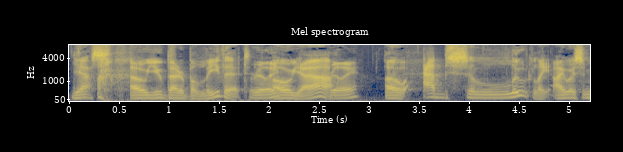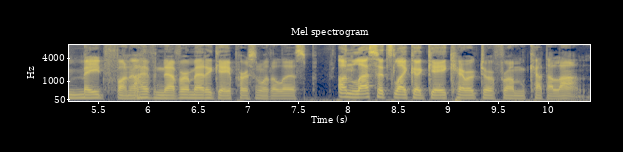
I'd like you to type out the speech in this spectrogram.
Yes. oh, you better believe it. Really? Oh, yeah. Really? Oh, absolutely. I was made fun of. I have never met a gay person with a lisp. Unless it's like a gay character from Catalan.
